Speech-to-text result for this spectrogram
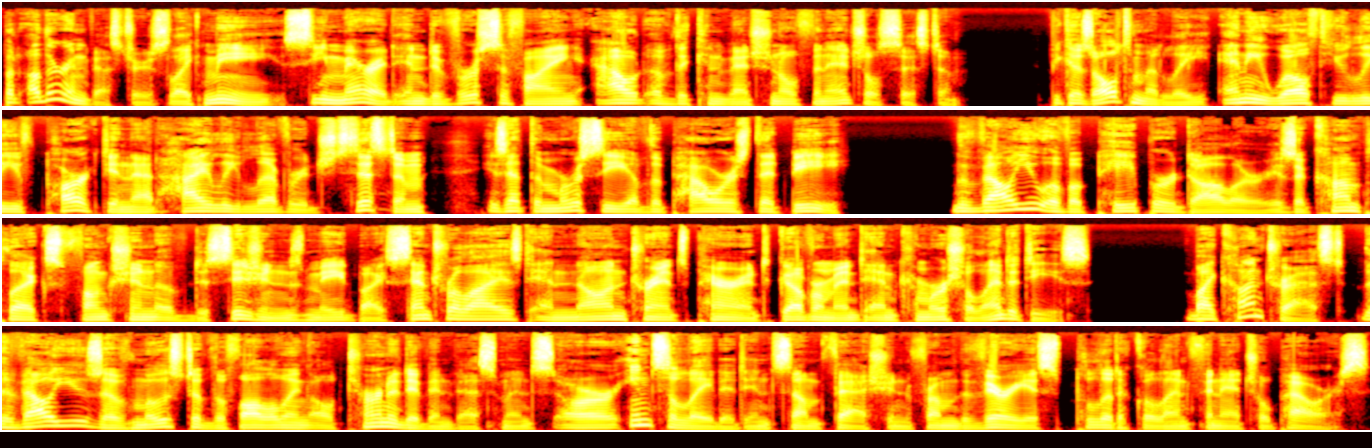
But other investors, like me, see merit in diversifying out of the conventional financial system. Because ultimately, any wealth you leave parked in that highly leveraged system is at the mercy of the powers that be. The value of a paper dollar is a complex function of decisions made by centralized and non transparent government and commercial entities. By contrast, the values of most of the following alternative investments are insulated in some fashion from the various political and financial powers.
